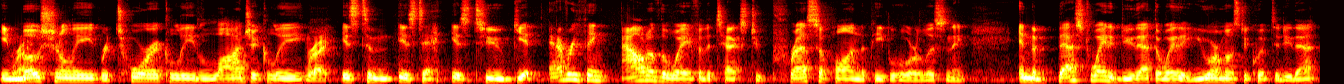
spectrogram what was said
emotionally, right. rhetorically, logically right. is to is to is to get everything out of the way for the text to press upon the people who are listening. And the best way to do that, the way that you are most equipped to do that,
